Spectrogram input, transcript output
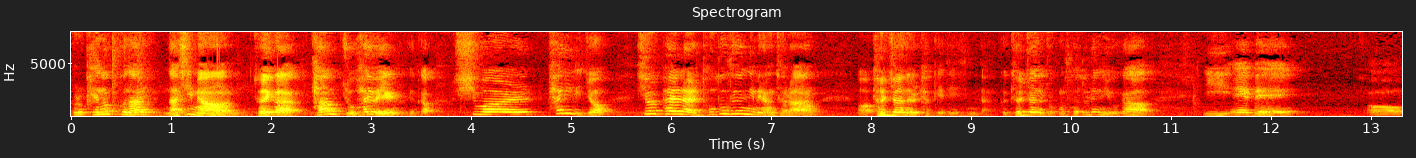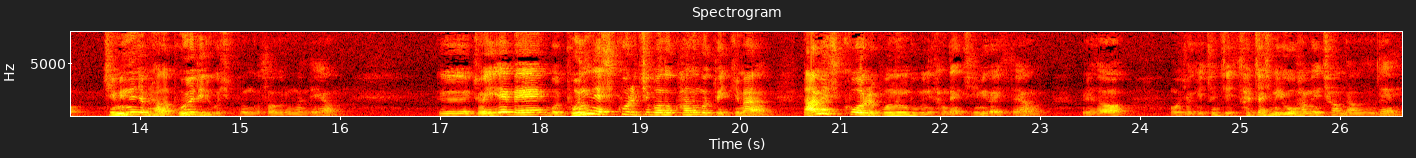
그렇게 해놓고 나, 나시면 저희가 다음 주 화요일 그러니까 10월 8일이죠? 10월 8일 날 통통소연님이랑 저랑 어, 결전을 하게 되어 있습니다. 그 결전을 조금 서두르는 이유가 이 앱에 어, 재밌는 점을 하나 보여드리고 싶어서 그런 건데요 그 저희 앱에 뭐 본인의 스코어를 집어넣고 하는 것도 있지만 남의 스코어를 보는 부분이 상당히 재미가 있어요 그래서 어, 저기 전체 설치하시면 이 화면이 처음 나오는데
